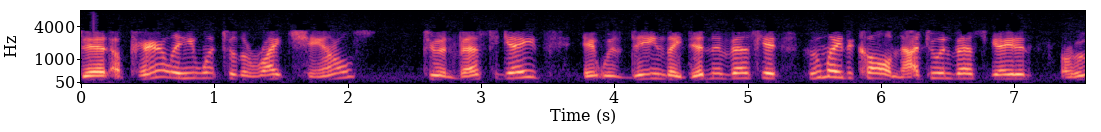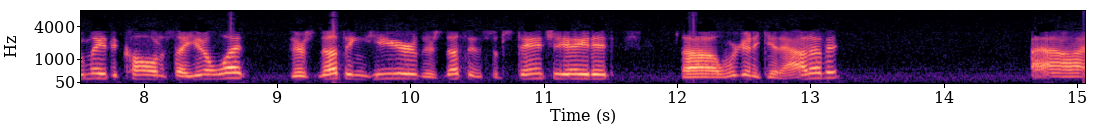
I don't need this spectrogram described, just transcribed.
that apparently he went to the right channels to investigate? It was deemed they didn't investigate. Who made the call not to investigate it, or who made the call to say, you know what, there's nothing here, there's nothing substantiated, uh, we're going to get out of it? Uh,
